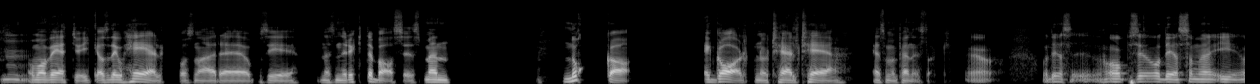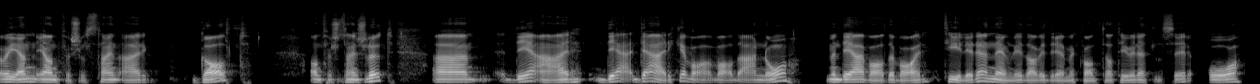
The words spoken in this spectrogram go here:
mm. og man vet jo ikke altså Det er jo helt på sånn her, eh, på å si, nesten ryktebasis. Men noe er galt når TLT er som en pennystokk. Ja, og det, og det som er, og igjen i anførselstegn er galt, anførselstegn slutt, uh, det, er, det, det, er, ikke hva, hva, det er nå, men det er hva det var tidligere, nemlig da vi drev med kvantitative lettelser og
